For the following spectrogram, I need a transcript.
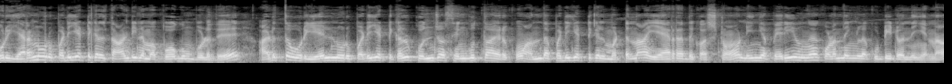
ஒரு இரநூறு படிக்கட்டுகள் தாண்டி நம்ம போகும் பொழுது அடுத்த ஒரு ஏழ்நூறு படிக்கட்டுகள் கொஞ்சம் செங்குத்தாக இருக்கும். அந்த படிக்கட்டுகள் மட்டும்தான் ஏறுறது கஷ்டம். நீங்கள் பெரியவங்க குழந்தைங்கள கூட்டிகிட்டு வந்தீங்கன்னா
